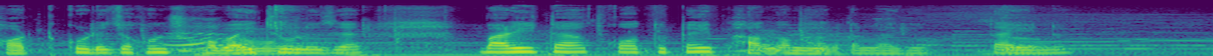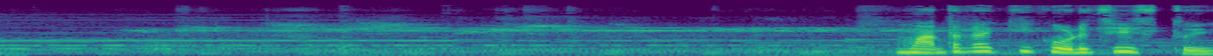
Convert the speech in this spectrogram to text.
হট করে যখন সবাই চলে যায় বাড়িটা কতটাই ফাঁকা ফাঁকা লাগে তাই না? মাথাটা কি করেছিস তুই?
